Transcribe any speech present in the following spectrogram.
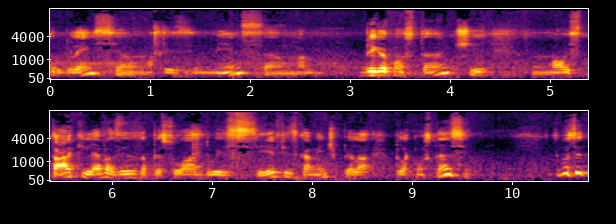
turbulência, uma crise imensa, uma briga constante, um mal-estar que leva às vezes a pessoa a adoecer fisicamente pela, pela constância, se você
